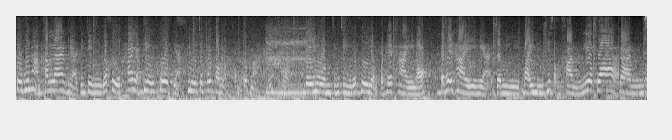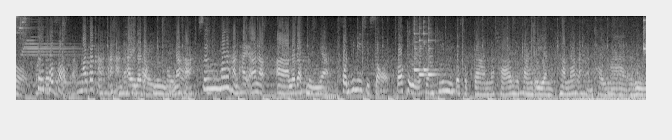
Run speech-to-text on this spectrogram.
ปูพื้นฐานขั้นแรกเนี่ยจริงๆ ก็คือถ้าอย่างที่นุ้ยพูดเนี่ยพี่นุ้ยจะพูดตามหลักของกฎหมายค่ะ โดยรวมจริง ๆ ก็คืออย่างประเทศไทยเนาะ ประเทศไทยเนี่ยจะมีใบหนึ่งที่สำคัญ เรียกว่าการสอบผู้ทดสอบมาตรฐานอาหารไทยระดับหนึ่งใช่ค่ะนะคะ ซึ่งมาตรฐานไทยอันดับอ่าระดับหนึ่งเนี่ยคนที่มีสิทธิสอบก็คือคนที่มีประสบการณ์นะคะ ในการเรียนทางด้านอาหารไทยมา หรือ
